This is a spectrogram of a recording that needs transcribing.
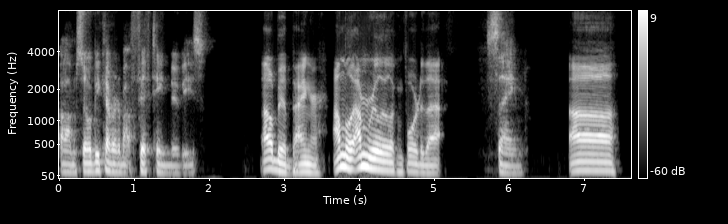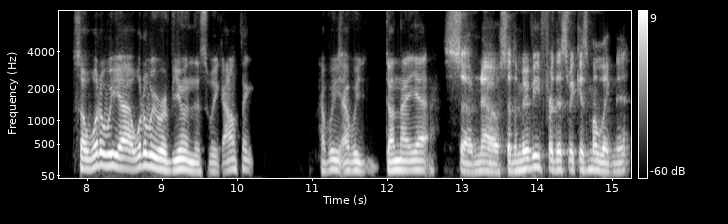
Um, so we'll be covering about 15 movies. That'll be a banger. I'm I'm really looking forward to that. Same. Uh, so what are we uh what are we reviewing this week? I don't think have we have we done that yet? So no. So the movie for this week is Malignant,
